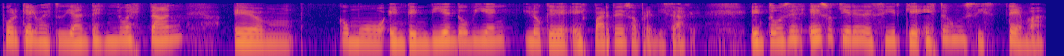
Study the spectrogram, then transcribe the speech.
porque los estudiantes no están em, como entendiendo bien lo que es parte de su aprendizaje. Entonces, eso quiere decir que esto es un sistema,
